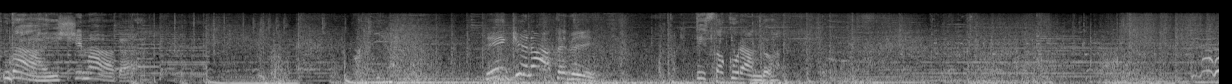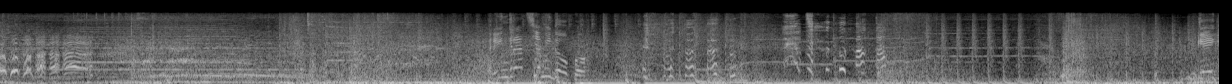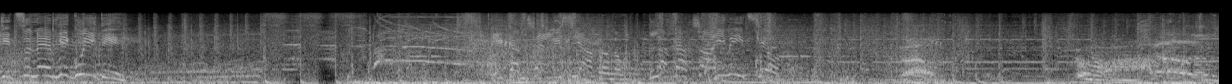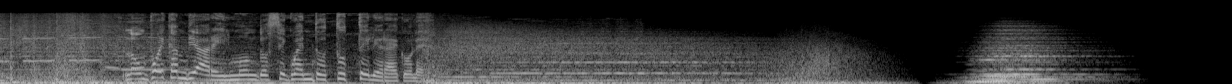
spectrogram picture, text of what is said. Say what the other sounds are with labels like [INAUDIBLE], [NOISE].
Dai, Shimada. Inchinatevi! Ti sto curando. Ringraziami [LAUGHS] Kitsune vi guidi! I cancelli si aprono! La caccia ha inizio! Non puoi cambiare il mondo seguendo tutte le regole.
